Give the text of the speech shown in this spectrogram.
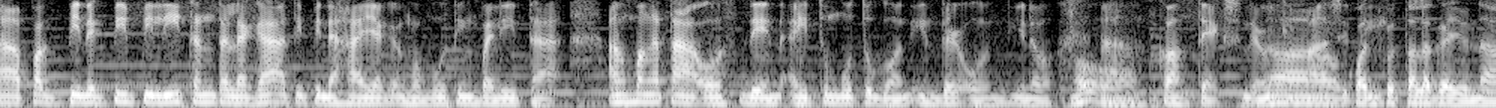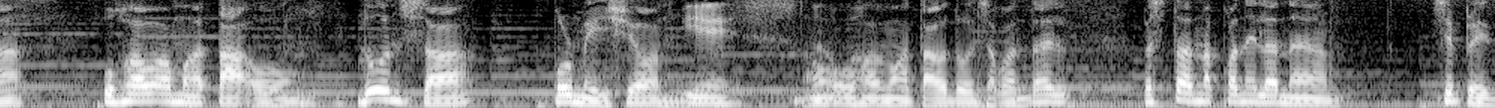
ah, pag pinagpipilitan talaga at ipinahayag ang mabuting balita, ang mga tao din ay tumutugon in their own, you know, Oo. ah, context, their own na capacity. kwan ko talaga yun na uhaw ang mga tao doon sa formation. Yes. Oo, uhaw ang mga tao doon sa kwan. Dahil basta nakuha nila na, siyempre,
